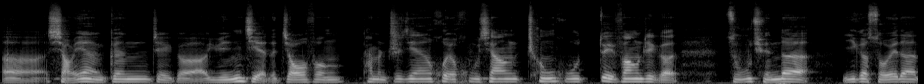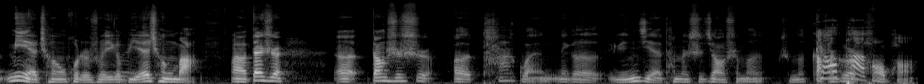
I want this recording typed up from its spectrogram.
呃小燕跟这个云姐的交锋，他们之间会互相称呼对方这个族群的一个所谓的蔑称，或者说一个别称吧。啊，但是呃，当时是呃，他管那个云姐他们是叫什么什么大个泡泡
